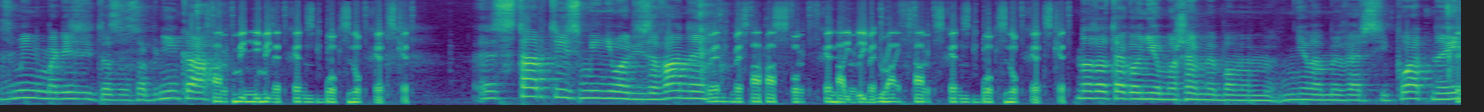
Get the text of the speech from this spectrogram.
zminimalizuj do zasobnika, start headset, startuj zminimalizowany, no do tego nie możemy, bo nie mamy wersji płatnej.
